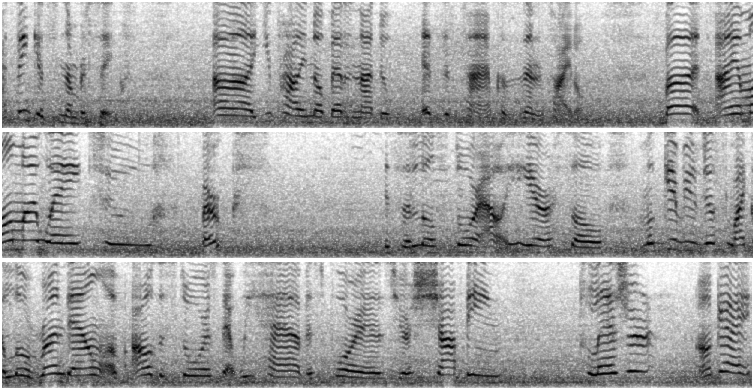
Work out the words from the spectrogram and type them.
I think it's number six. Uh, you probably know better than I do at this time because it's in the title. But I am on my way to Burke's it's a little store out here so I'm gonna give you just like a little rundown of all the stores that we have as far as your shopping pleasure okay?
